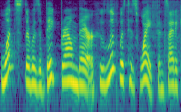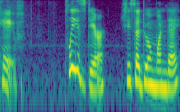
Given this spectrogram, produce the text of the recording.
Once there was a big brown bear who lived with his wife inside a cave. Please, dear, she said to him one day,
